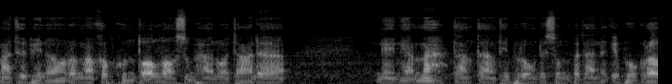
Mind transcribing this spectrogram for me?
มาเถิดพี่น้องเรามาขอบคุณต่อ Allah سبحانه และ تعالى ในเนืมะต่างๆที่พระองค์ได้ทรงประทานให้แก่พวกเรา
